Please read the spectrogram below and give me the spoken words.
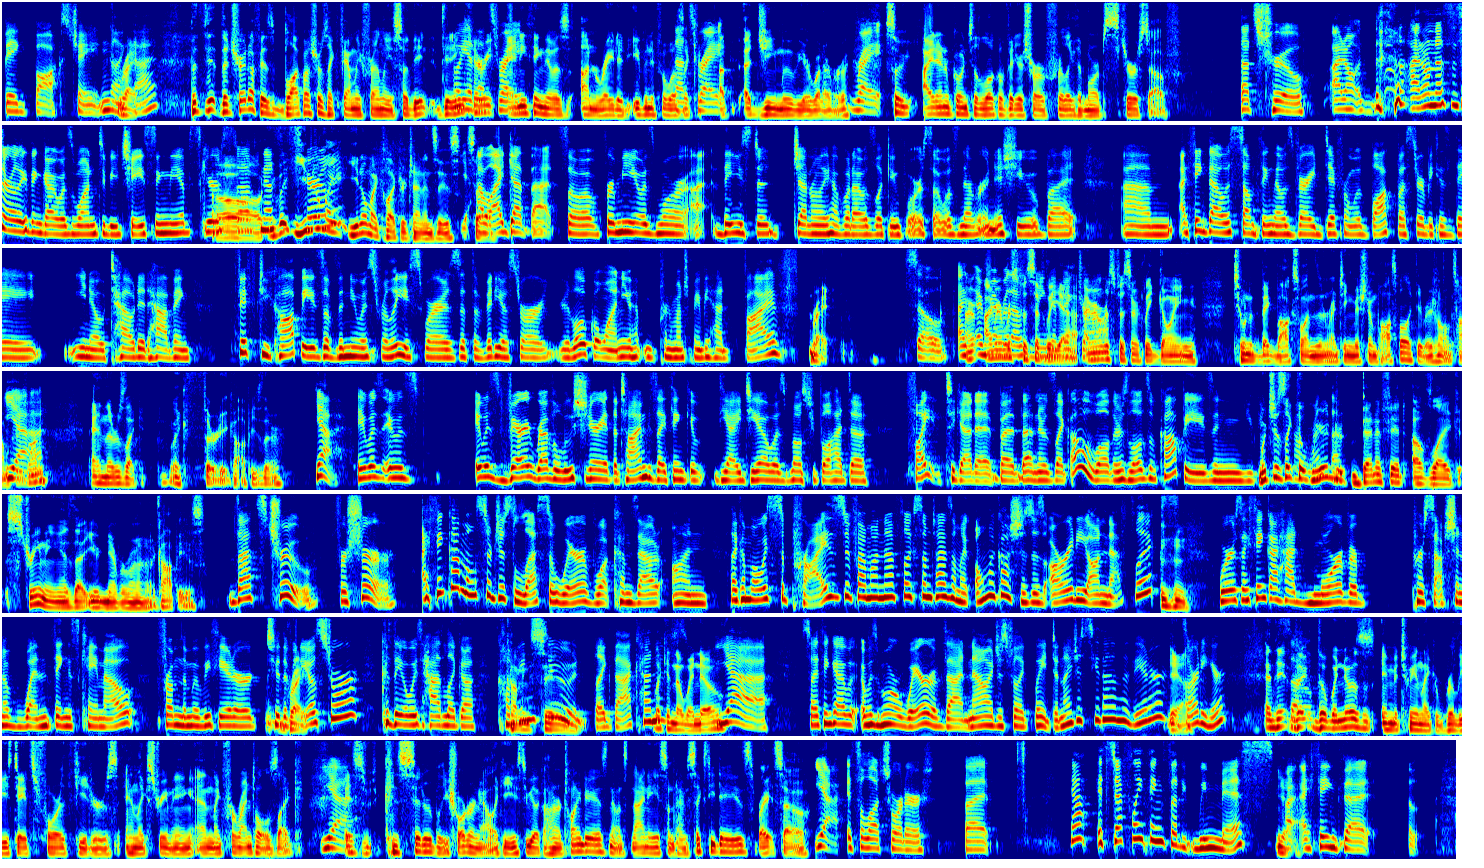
big box chain like Right. that. But the, the trade off is Blockbuster is like family friendly, so they, they didn't Oh, yeah, carry right. anything that was unrated, even if it was That's like right. a, a G movie or whatever. Right. So I ended up going to the local video store for like the more obscure stuff. That's true. I don't. I don't necessarily think I was one to be chasing the obscure stuff Oh, necessarily. but you know my you know my collector tendencies. so Oh, I get that. So for me, it was more. I, they used to generally have what I was looking for, so it was never an issue. But Um, I think that was something that was very different with Blockbuster because they, you know, touted having 50 copies of the newest release, whereas at the video store, your local one, you pretty much maybe had five. Right. So I, I, remember, I remember specifically, yeah, I remember specifically going to one of the big box ones and renting Mission Impossible, like the original Tom Cruise yeah. one, and there was like like 30 copies there. Yeah, it was it was it was very revolutionary at the time because I think it, the idea was most people had to fight to get it, but then it was like, oh well, there's loads of copies, and you which is like the weird them. benefit of like streaming is that you never run out of copies. That's true for sure. I think I'm also just less aware of what comes out on like I'm always surprised if I'm on Netflix sometimes. I'm like, "Oh my gosh, this is already on Netflix." Mm-hmm. Whereas I think I had more of a perception of when things came out from the movie theater to the right. video store because they always had like a coming, coming soon. soon. like that kind like of like in the window. Yeah. So I think I, w- I was more aware of that. Now I just feel like, wait, didn't I just see that in the theater? Yeah. It's already here. And the, so. the, the, windows in between like release dates for theaters and like streaming and like for rentals, like yeah. is considerably shorter now. Like it used to be like 120 days. Now it's 90, sometimes 60 days. Right. So yeah, it's a lot shorter, but yeah, it's definitely things that we miss. Yeah. I, I think that,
